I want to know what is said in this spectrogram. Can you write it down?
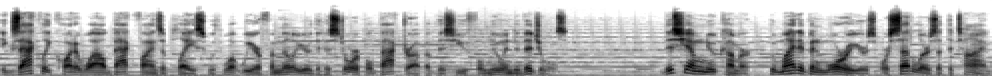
exactly quite a while back finds a place with what we are familiar the historical backdrop of this youthful new individuals. This young newcomer, who might have been warriors or settlers at the time,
